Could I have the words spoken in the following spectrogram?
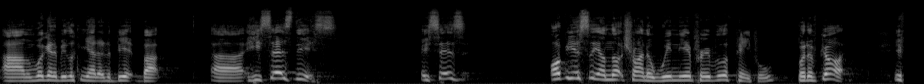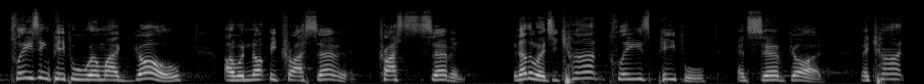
Um, we're going to be looking at it a bit, but uh, he says this. He says, Obviously, I'm not trying to win the approval of people, but of God. If pleasing people were my goal, I would not be Christ's servant. Christ's servant. In other words, you can't please people and serve God. They can't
